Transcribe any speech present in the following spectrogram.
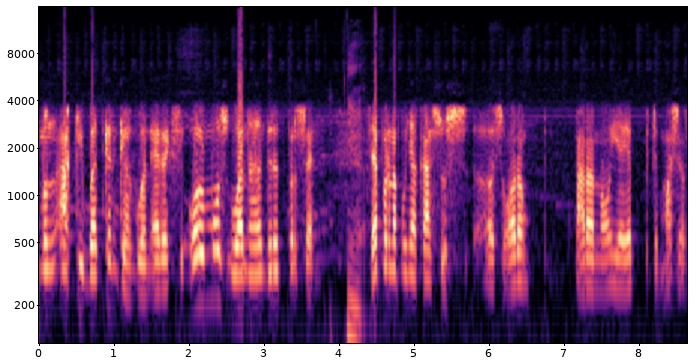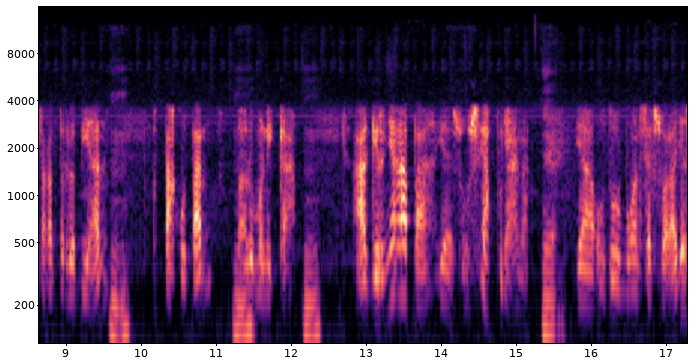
mengakibatkan gangguan ereksi almost 100%. Ya. Saya pernah punya kasus eh, seorang paranoia ya cemas yang sangat berlebihan, Mm-mm. ketakutan Hmm. baru menikah. Mm. Akhirnya apa? Ya susah punya anak. Ya. Ya untuk hubungan seksual aja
